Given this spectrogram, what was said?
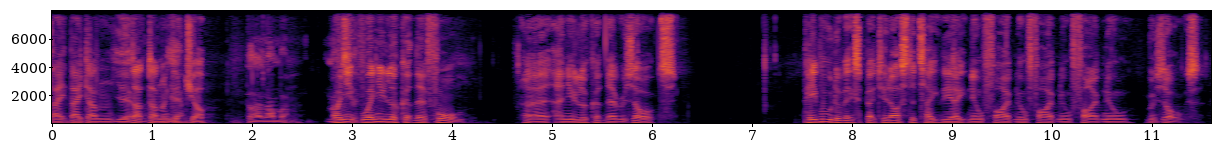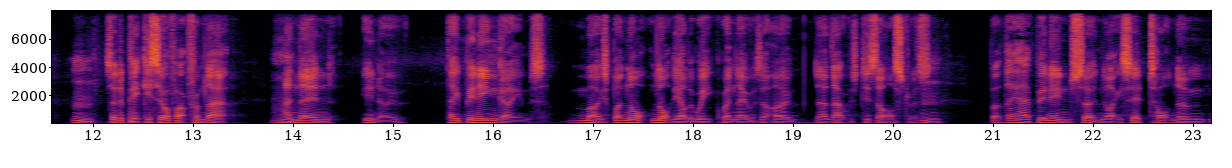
they they done Yeah, done, done a yeah. good job. done a number. When you, when you look at their form uh, and you look at their results, people would have expected us to take the 8 0, 5 0, 5 0, 5 0 results. So to pick yourself up from that, and then, you know, they've been in games most, but not, not the other week when they was at home. That, that was disastrous. Mm. But they have been in certain, like you said, Tottenham,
